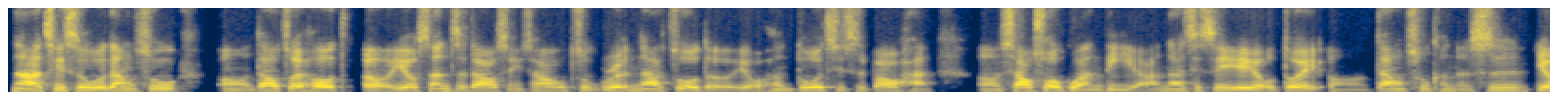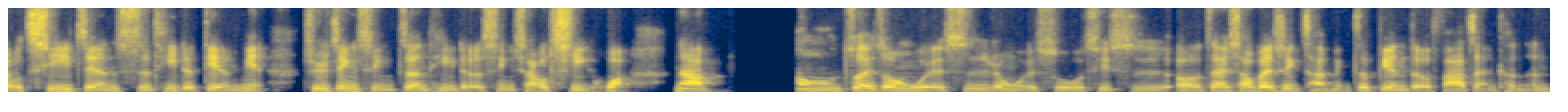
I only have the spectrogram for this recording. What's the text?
那其实我当初嗯、到最后呃有升职到行销主任，那做的有很多，其实包含呃销售管理啊，那其实也有对呃当初可能是有七间实体的店面去进行整体的行销企划，那。嗯，最终我也是认为说，其实呃，在消费性产品这边的发展可能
